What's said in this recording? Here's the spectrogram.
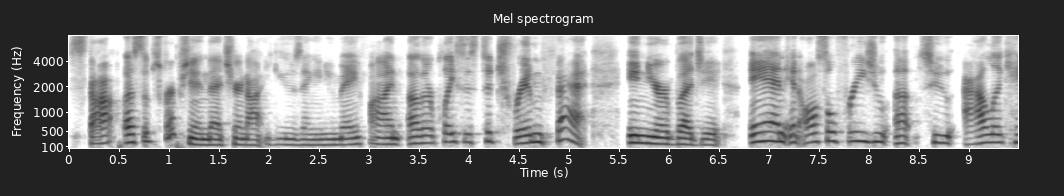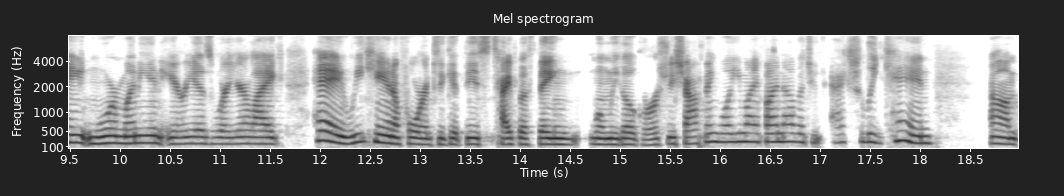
stop a subscription that you're not using, and you may find other places to trim fat in your budget. And it also frees you up to allocate more money in areas where you're like, hey, we can't afford to get this type of thing when we go grocery shopping. Well, you might find out that you actually can um,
